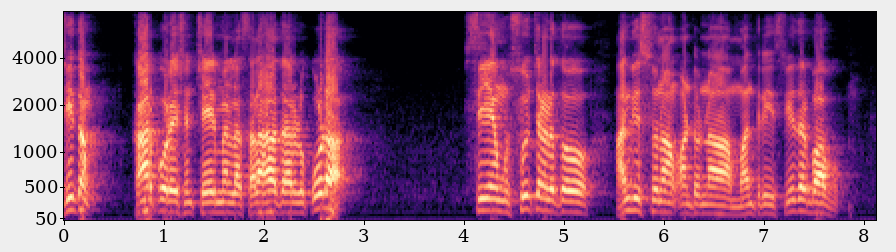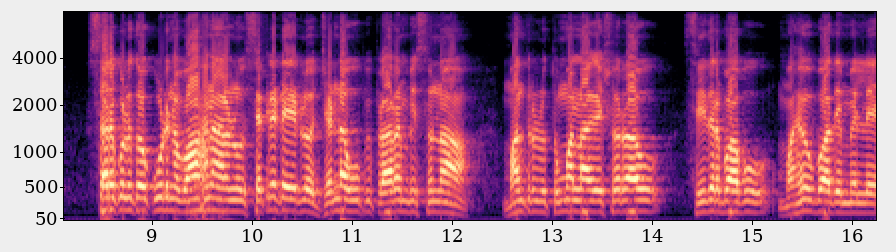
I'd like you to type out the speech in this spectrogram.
జీతం కార్పొరేషన్ చైర్మన్ల సలహాదారులు కూడా సీఎం సూచనలతో అందిస్తున్నాం అంటున్న మంత్రి శ్రీధర్ బాబు. సరుకులతో కూడిన వాహనాలను సెక్రటేరియట్లో జెండా ఊపి ప్రారంభిస్తున్న మంత్రులు తుమ్మల నాగేశ్వరరావు శ్రీధర్ బాబు మహబూబాద్ ఎమ్మెల్యే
